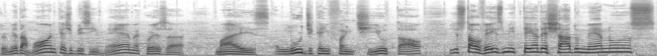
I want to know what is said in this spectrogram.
Turminha da Mônica, gibizinho mesmo, é coisa mais lúdica, infantil tal. Isso talvez me tenha deixado menos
